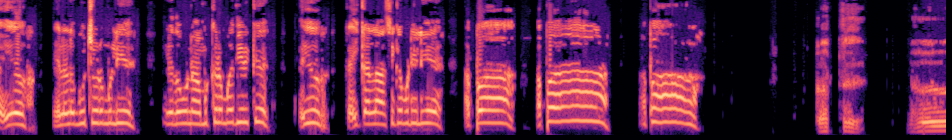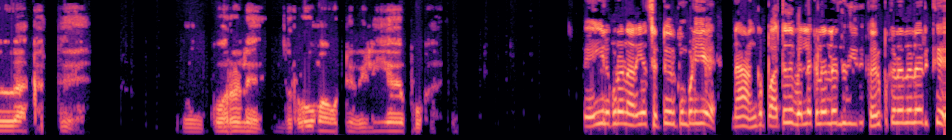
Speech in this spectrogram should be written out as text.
ஐயோ என்னால மூச்சு விட முடியலையே. ஏதோ ஒன்று அமுக்கிற மாதிரி இருக்கு. ஐயோ கை கால்லாம் அசைக்க முடியலையே. அப்பா அப்பா அப்பா. கத்து நல்லா கத்து. உன் குரல் இந்த ரூமை விட்டு வெளியே போக வெயில கூட நிறைய செட்டு இருக்கும் போலயே. நான் அங்க பார்த்தது வெள்ளை கலர்ல இருந்து இது கருப்பு கலர்ல இருக்கு.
